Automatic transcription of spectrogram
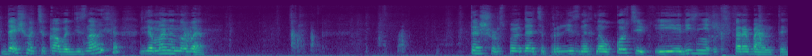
дещо цікаве дізнався для мене нове. Теж розповідається про різних науковців і різні експерименти.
